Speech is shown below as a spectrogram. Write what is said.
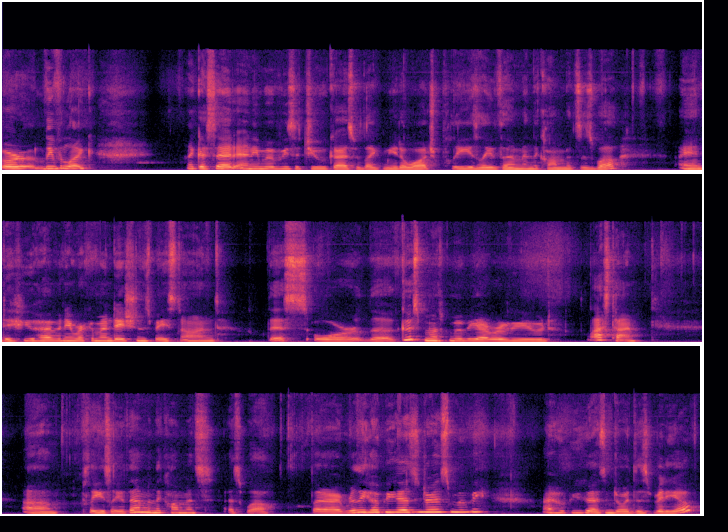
or leave a like. Like I said, any movies that you guys would like me to watch, please leave them in the comments as well. And if you have any recommendations based on this or the Goosebumps movie I reviewed last time, um, please leave them in the comments as well. But I really hope you guys enjoy this movie. I hope you guys enjoyed this video.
